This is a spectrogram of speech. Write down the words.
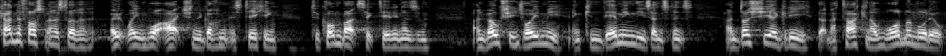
Can the First Minister outline what action the government is taking to combat sectarianism? And will she join me in condemning these incidents? And does she agree that an attack on a war memorial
